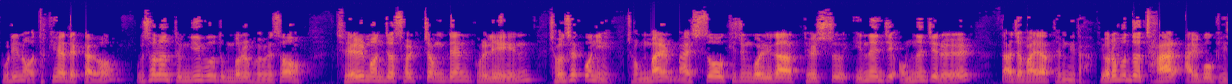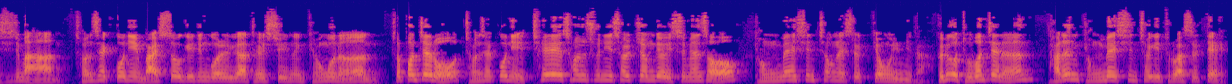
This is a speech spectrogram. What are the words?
우리는 어떻게 해야 될까요? 우선은 등기부 등본을 보면서 제일 먼저 설정된 권리인 전세권이 정말 말소 기준 권리가 될 수 있는지 없는지를 따져봐야 됩니다. 여러분도 잘 알고 계시지만 전세권이 말소 기준 권리가 될 수 있는 경우는 첫 번째로 전세권이 최선순위 설정되어 있으면서 경매 신청을 했을 경우입니다. 그리고 두 번째는 다른 경매 신청이 들어왔을 때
